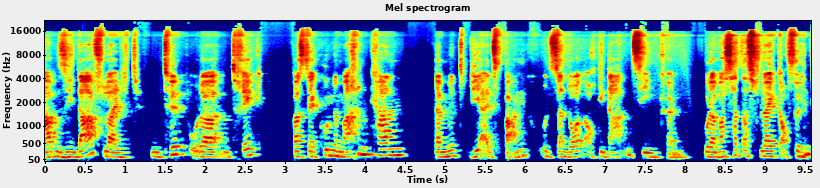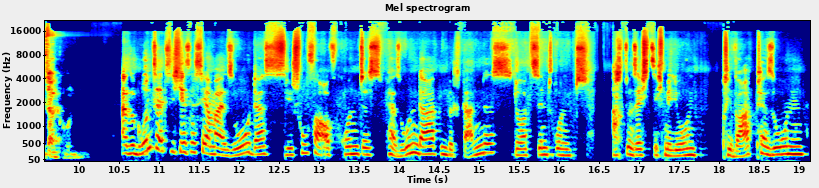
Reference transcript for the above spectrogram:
Haben Sie da vielleicht einen Tipp oder einen Trick, was der Kunde machen kann, damit wir als Bank uns dann dort auch die Daten ziehen können? Oder was hat das vielleicht auch für Hintergründe? Also grundsätzlich ist es ja mal so, dass die Schufa aufgrund des Personendatenbestandes, dort sind rund 68 Millionen Privatpersonen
